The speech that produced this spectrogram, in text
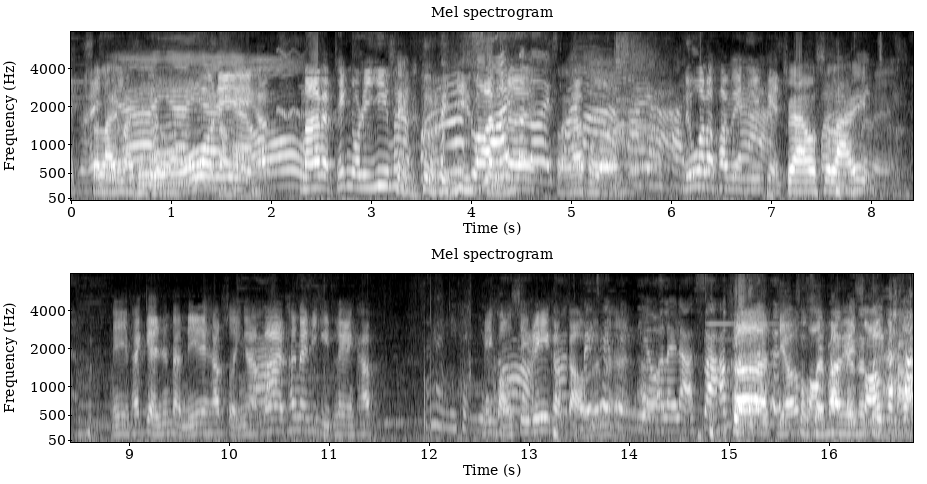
จมาให้สไลด์มาทีเดียวโอ้โหนี่ครับ มาแบบเทคโนโลยีมากร้อนสไลด์เลมาเลยยสไลด์ครับผมใช่ค่ะนึกว่าละครเวทีเปลี่ยนแฟลสไลด์ นี่แพ็กเกจเป็นแบบนี้นะครับ สวยงามมาก ข้างในมีกี่เพลงครับ ข้างในมีเพลงเดียวมีของซีรีส์เก่าๆไม่ด้วยใช่นะเพลฮะงเดียวอะไรล่ะสาม เออเดี๋ยวสงขอสัยมาเรียนจะซ้อมตื่นกันเช้า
